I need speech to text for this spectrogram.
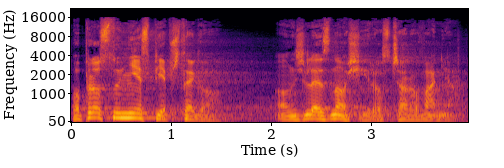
Po prostu nie spieprz tego. On źle znosi rozczarowania.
